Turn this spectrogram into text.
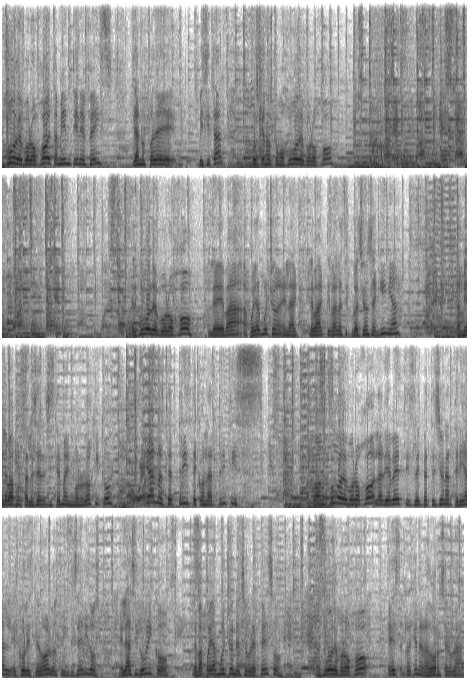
Jugo de Borojó también tiene Face. Ya nos puede visitar. Búsquenos como Jugo de Borojó. El jugo de Borojó le va a apoyar mucho en la le va a activar la circulación sanguínea. También le va a fortalecer el sistema inmunológico. Ya no esté triste con la artritis. Con jugo de borojó, la diabetes, la hipertensión arterial, el colesterol, los triglicéridos, el ácido úrico, le va a apoyar mucho en el sobrepeso. El jugo de borojó es regenerador celular.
